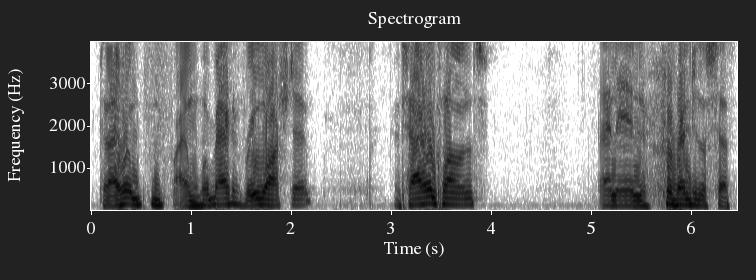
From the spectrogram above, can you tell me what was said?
because I went, I went back and rewatched it, attack the clones, and in Revenge of the Sith,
